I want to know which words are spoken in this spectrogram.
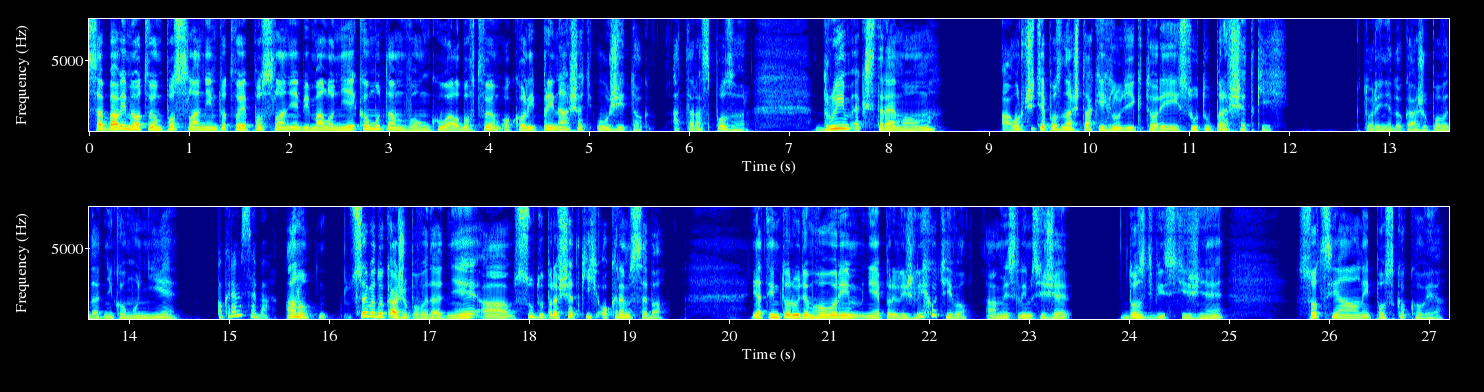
sa bavíme o tvojom poslaním, to tvoje poslanie by malo niekomu tam vonku alebo v tvojom okolí prinášať úžitok. A teraz pozor. Druhým extrémom, a určite poznáš takých ľudí, ktorí sú tu pre všetkých, ktorí nedokážu povedať nikomu nie. Okrem seba. Áno, sebe dokážu povedať nie a sú tu pre všetkých okrem seba. Ja týmto ľuďom hovorím nie príliš lichotivo a myslím si, že dosť výstižne sociálni poskokovia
